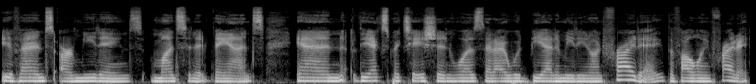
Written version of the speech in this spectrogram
events, our meetings months in advance. And the expectation was that I would be at a meeting on Friday, the following Friday.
